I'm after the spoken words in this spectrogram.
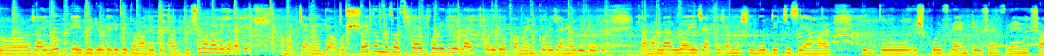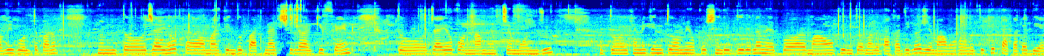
তো যাই হোক, এই ভিডিওটি যদি তোমাদের কোথাও কিছু ভালো লেগে থাকে, আমার চ্যানেলটা অবশ্যই তোমরা সাবস্ক্রাইব করে দিও লাইক করে দিও কমেন্ট করে জানিও ভিডিওটি কেমন লাগল। এই যাকে আমি সিঁদুর দিচ্ছি, সে আমার কিন্তু স্কুল ফ্রেন্ড টিউশন ফ্রেন্ড সবই বলতে পারো। তো যাই হোক, ও আমার কিন্তু পার্টনার ছিল আর কি ফ্রেন্ড তো যাই হোক, ওর নাম হচ্ছে মঞ্জু। তো এখানে কিন্তু আমি ওকে সিঁদুর দিয়ে দিলাম। এরপর মাও কিন্তু আমাকে টাকা দিল যে, মা, ভগবতীকে টাকাটা দিয়ে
